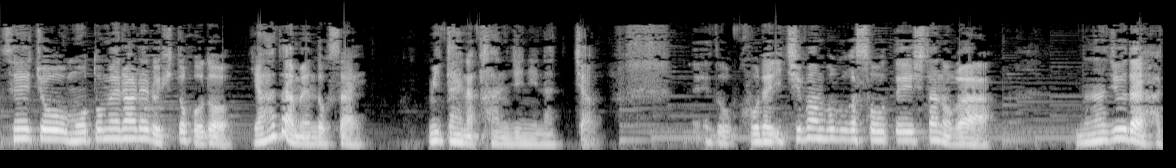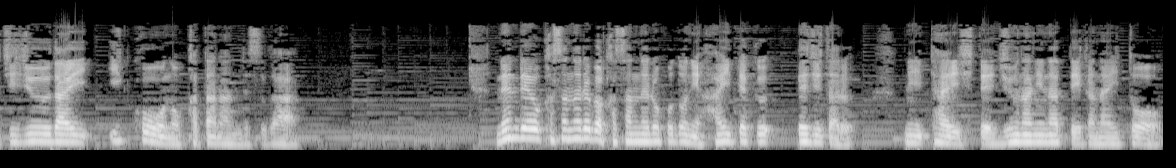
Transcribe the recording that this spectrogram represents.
成長を求められる人ほど、やだめんどくさい。みたいな感じになっちゃう。えっと、これ一番僕が想定したのが、70代、80代以降の方なんですが、年齢を重ねれば重ねるほどにハイテク、デジタルに対して柔軟になっていかないと、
